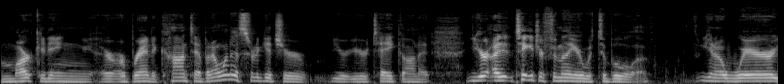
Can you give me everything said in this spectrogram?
marketing or, or, branded content, but I want to sort of get your your, your take on it. You're, I take it you're familiar with Taboola. You know where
